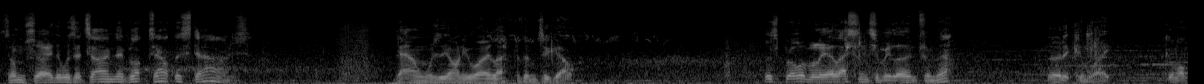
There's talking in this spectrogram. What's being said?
Some say there was a time they blocked out the stars. Down was the only way left for them to go. There's probably a lesson to be learned from that. But it can wait. Come on.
